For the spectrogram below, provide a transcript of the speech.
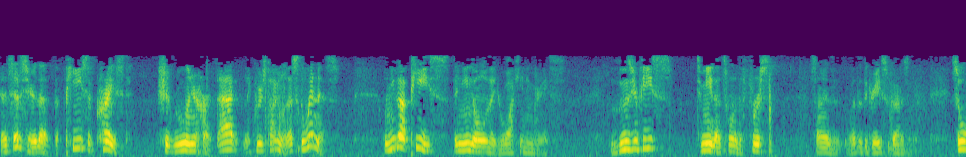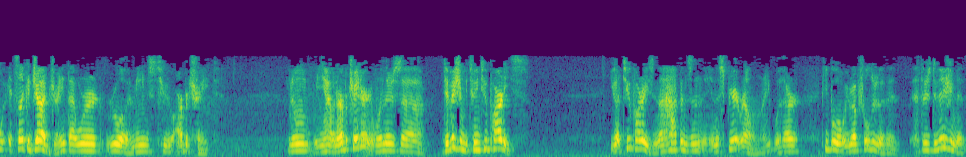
And it says here that the peace of Christ should rule in your heart. That, like we were talking about, that's the witness. When you got peace, then you know that you're walking in grace. Lose your peace, to me, that's one of the first signs of whether the grace of God is you. So it's like a judge, right? That word rule, it means to arbitrate. You know, when you have an arbitrator, when there's a division between two parties, you got two parties, and that happens in, in the spirit realm, right? With our people we rub shoulders with. And if there's division, and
